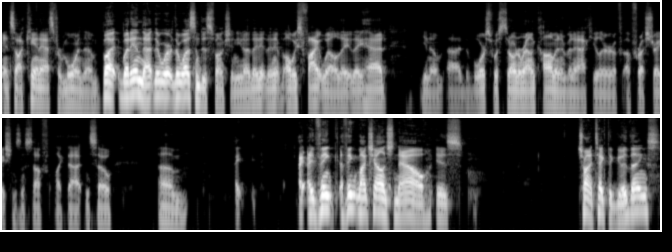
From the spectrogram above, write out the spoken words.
and so I can't ask for more in them. But but in that there were there was some dysfunction. You know, they, didn't, they didn't always fight well. They they had, you know, uh, divorce was thrown around common in vernacular of, of, frustrations and stuff like that. And so, um, I, I I think I think my challenge now is trying to take the good things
